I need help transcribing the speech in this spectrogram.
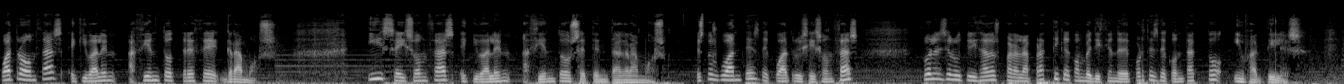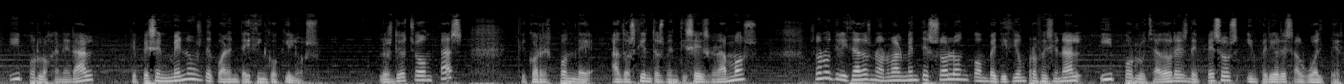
4 onzas equivalen a 113 gramos y 6 onzas equivalen a 170 gramos. Estos guantes de 4 y 6 onzas suelen ser utilizados para la práctica y competición de deportes de contacto infantiles y por lo general que pesen menos de 45 kilos. Los de 8 onzas, que corresponde a 226 gramos, son utilizados normalmente solo en competición profesional y por luchadores de pesos inferiores al welter,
